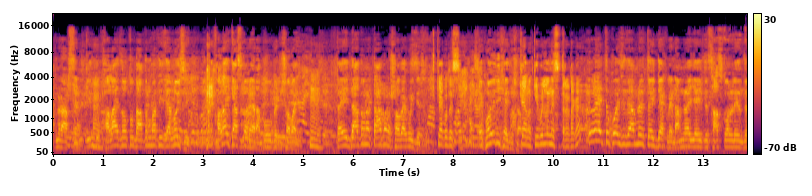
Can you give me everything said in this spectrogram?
আপনারা আসছেন। কিন্তু খলায় যত দাদন বাতি যা লইছে মানে খলাই কাজ করে এরা বউ বেটি সবাই। তাই এই দাদনের টাকা পয়সা সব এক হইতেছে কে করতেছে এই খয়েরই খাইছে কেন? কি বললেন তারা টাকা? এরাই তো কইছে যে আপনারা তো এই দেখলেন আপনারা এই যে সার্চ করলেন যে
